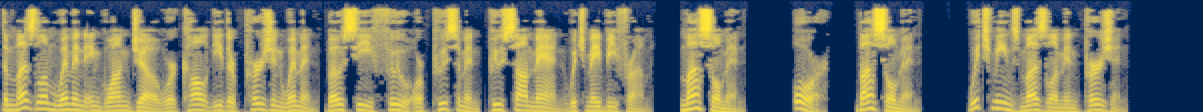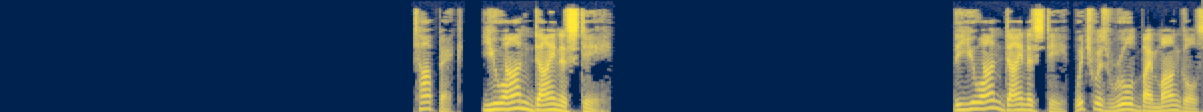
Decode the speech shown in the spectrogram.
The Muslim women in Guangzhou were called either Persian women or Pusaman man which may be from Musulman or Busulman, which means Muslim in Persian. Yuan dynasty The Yuan dynasty, which was ruled by Mongols,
